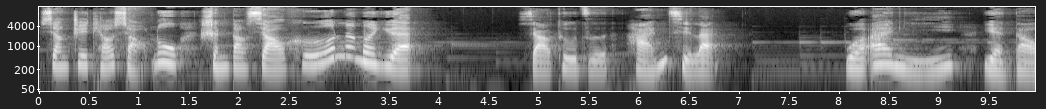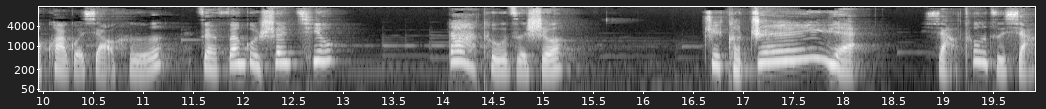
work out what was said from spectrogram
像这条小路伸到小河那么远。小兔子喊起来：“我爱你，远到跨过小河，再翻过山丘。”大兔子说。这可真远，小兔子想。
